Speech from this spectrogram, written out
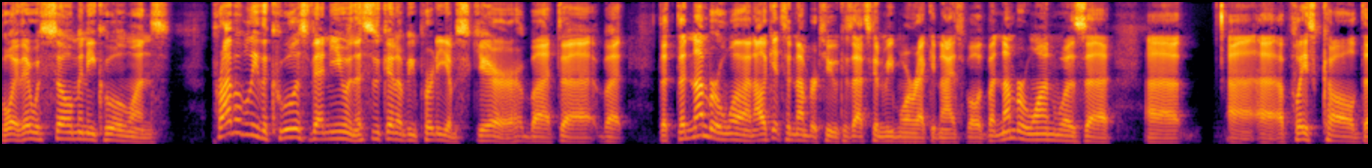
boy, there was so many cool ones. Probably the coolest venue, and this is going to be pretty obscure, but uh, but the the number one, I'll get to number two because that's going to be more recognizable. But number one was uh, uh, uh, a place called uh,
